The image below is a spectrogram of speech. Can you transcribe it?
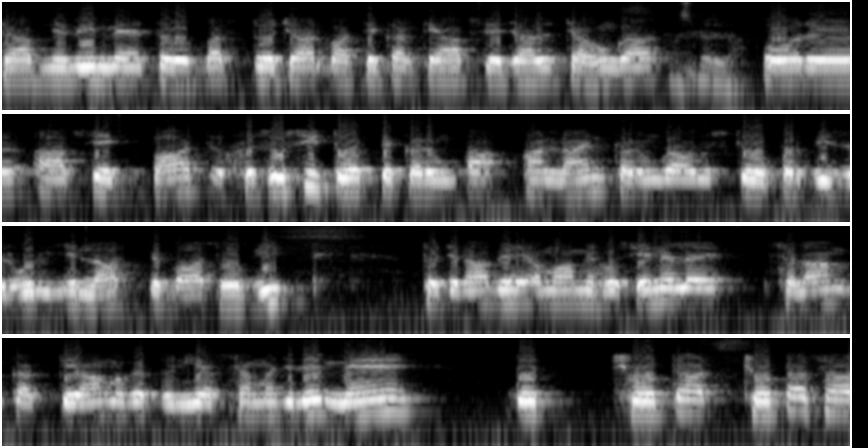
صاحب نے بھی۔ میں تو بس دو چار باتیں کر کے آپ سے اجازت چاہوں گا۔ اور آپ سے ایک بات خصوصی طور پہ کروں گا آن لائن کروں گا اور اس کے اوپر بھی ضرور یہ لاسٹ پہ بات ہوگی۔ تو جناب امام حسین علیہ السلام کا قیام اگر دنیا سمجھ لے میں تو چھوٹا چھوٹا سا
